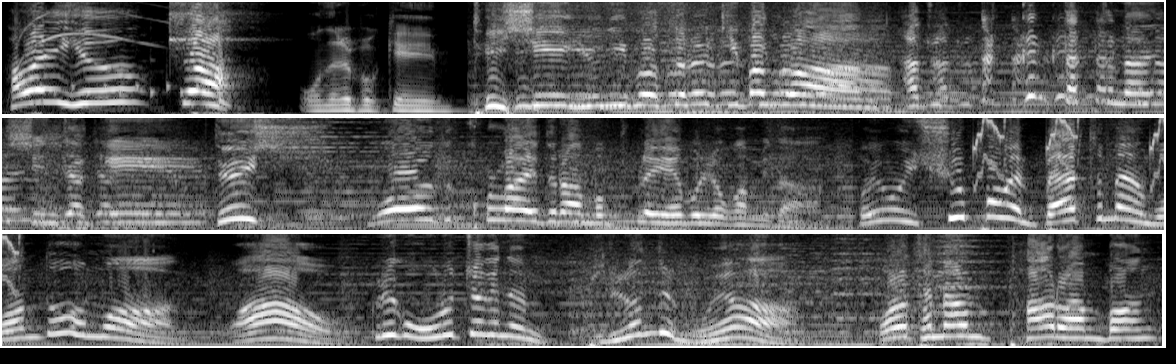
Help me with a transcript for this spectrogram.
하와이 휴! 자 오늘 볼 게임. DC 유니버스를 기반으로 한 아주 따끈따끈한 신작 게임. DC 월드 콜라이드를 한번 플레이해보려고 합니다. 거의 뭐 슈퍼맨, 배트맨, 원더우먼. 와우. 그리고 오른쪽에는 villain들 뭐야? 그렇다면 바로 한번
